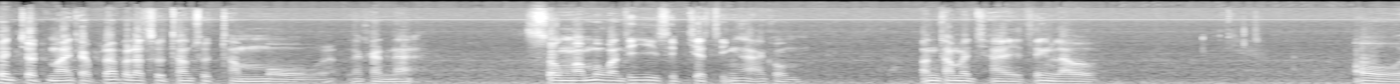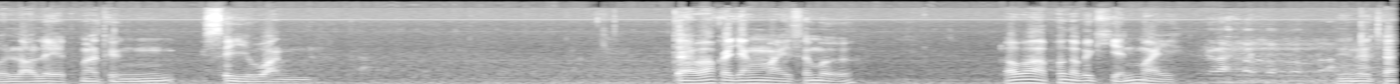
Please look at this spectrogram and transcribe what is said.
เป็นจดหมายจากพระประสุธรรมสุธรรมโมและคณะส่งมาเมื่อวันที่ 27 สิงหาคม วันธรรมชัย ซึ่งเรา โอ้เราเลทมาถึง 4 วัน แต่ว่าก็ยังใหม่เสมอ เพราะว่าเพิ่งเอาไปเขียนใหม่ นี่นะจ๊ะ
